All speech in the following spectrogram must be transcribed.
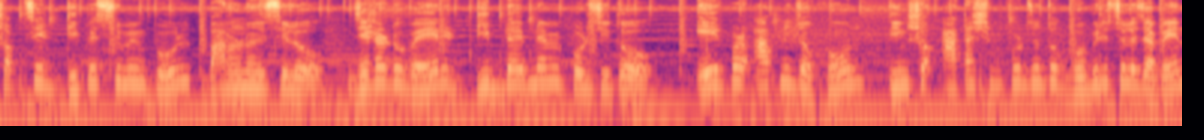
সবচেয়ে ডিপেস্ট সুইমিং পুল বানানো হয়েছিল, যেটা ডুবের ডিপ ডাইভ নামে পরিচিত। এরপর আপনি যখন তিনশো আটাশি পর্যন্ত গভীরে চলে যাবেন,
